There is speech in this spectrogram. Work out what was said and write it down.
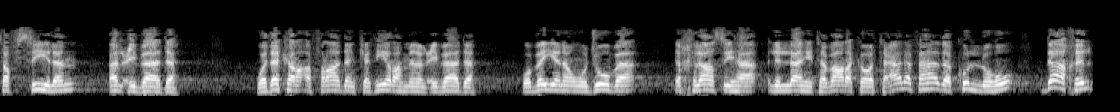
تفصيلا العبادة وذكر أفرادا كثيرة من العبادة وبين وجوب إخلاصها لله تبارك وتعالى فهذا كله داخل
